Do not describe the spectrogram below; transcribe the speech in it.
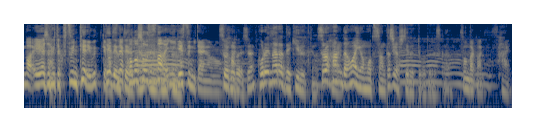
まあ AI じゃなくて普通に手で打ってます手で打ってる。ねこの小説ならいいですみたいなのを。そういうことですよね、これならできるっていうの。それは判断は岩本さんたちがしてるってことですから。はいそんな感じです。はい。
